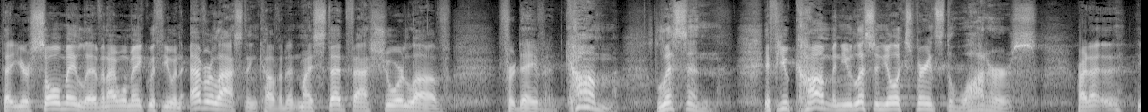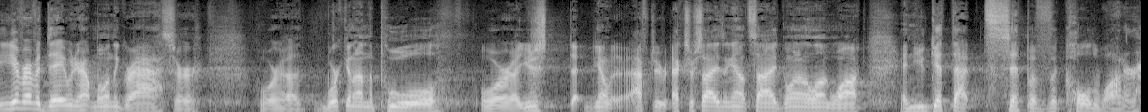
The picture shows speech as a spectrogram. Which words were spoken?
that your soul may live, and I will make with you an everlasting covenant, my steadfast, sure love for David. Come, listen. If you come and you listen, you'll experience the waters. Right? Uh, you ever have a day when you're out mowing the grass or or uh, working on the pool, or uh, you just, you know, after exercising outside, going on a long walk, and you get that sip of the cold water.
